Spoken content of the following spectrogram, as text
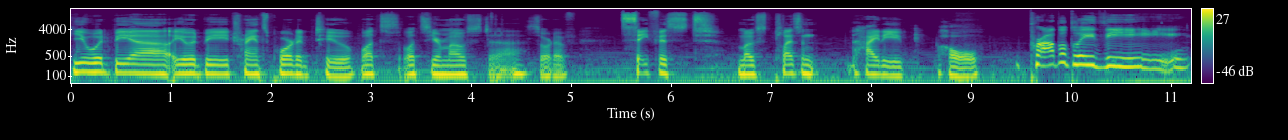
you would be? Uh, you would be transported to? What's What's your most uh, sort of safest, most pleasant hidey hole? Probably the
